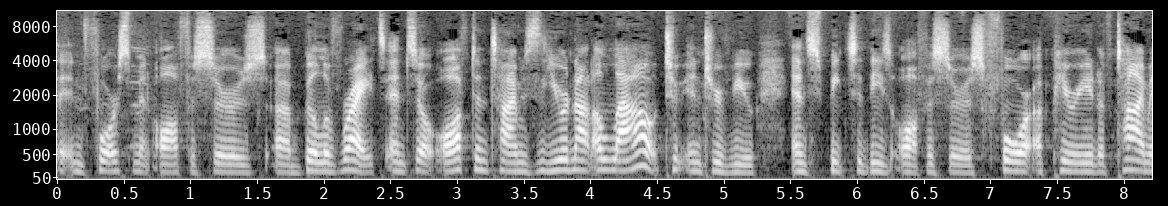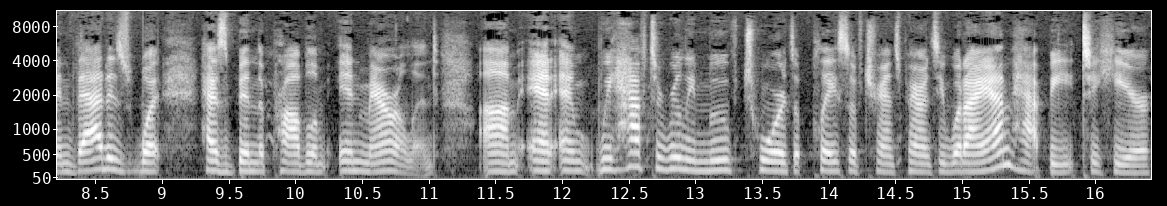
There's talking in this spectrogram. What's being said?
enforcement officers' uh, Bill of Rights. And so oftentimes you're not allowed to interview and speak to these officers for a period of time. And that is what has been the problem in Maryland. Um, and, and we have to really move towards a place of transparency. What I am happy to hear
